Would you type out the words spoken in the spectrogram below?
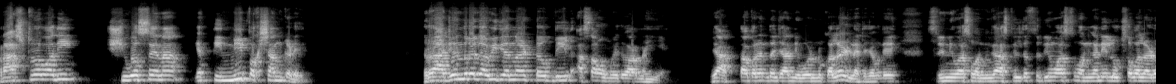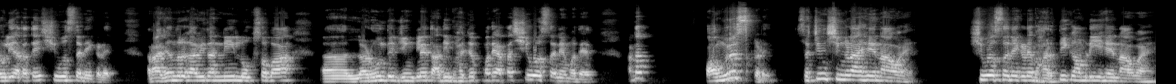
राष्ट्रवादी शिवसेना या तिन्ही पक्षांकडे राजेंद्र गावित यांना टप देईल असा उमेदवार नाहीये. म्हणजे आतापर्यंत ज्या निवडणुका लढल्या त्याच्यामध्ये श्रीनिवास वनगा असतील तर श्रीनिवास वनगांनी लोकसभा लढवली आता ते शिवसेनेकडे आहेत. राजेंद्र गावितांनी लोकसभा लढवून ते जिंकलेत आधी भाजपमध्ये आता शिवसेनेमध्ये आहेत. आता काँग्रेसकडे सचिन शिंगडा हे नाव आहे. शिवसेनेकडे भारती कांबडी हे नाव आहे.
